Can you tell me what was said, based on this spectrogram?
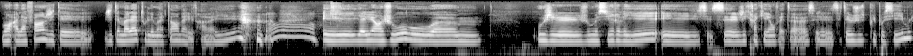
Bon, à la fin, j'étais, malade tous les matins d'aller travailler. Oh. et il y a eu un jour où, euh, où je, je, me suis réveillée et j'ai craqué en fait. Euh, c'était juste plus possible.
